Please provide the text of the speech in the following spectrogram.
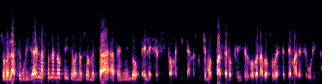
Sobre la seguridad en la zona norte, dice, bueno, eso lo está atendiendo el ejército mexicano. Escuchemos parte de lo que dice el gobernador sobre este tema de seguridad.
